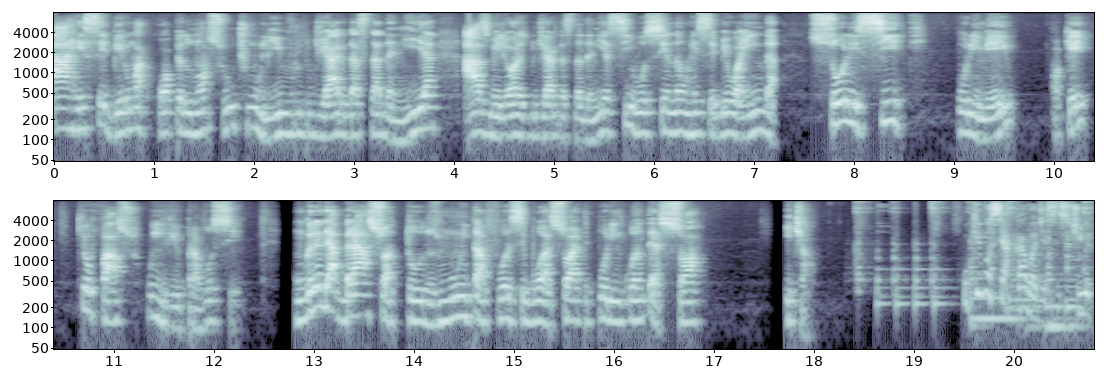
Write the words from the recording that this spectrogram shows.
a receber uma cópia do nosso último livro do Diário da Cidadania, As Melhores do Diário da Cidadania. Se você não recebeu ainda, solicite por e-mail, ok? Que eu faço o envio para você. Um grande abraço a todos, muita força e boa sorte. Por enquanto é só. E tchau. O que você acaba de assistir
